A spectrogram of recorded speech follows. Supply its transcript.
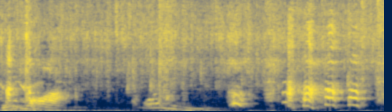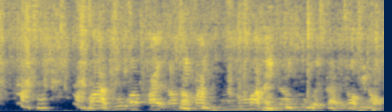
ถึงบ่อโอ้ยมาดูกับไผ่กับน้ำมันมาให้ยังดูไก่ๆเนาะพี่น้อง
